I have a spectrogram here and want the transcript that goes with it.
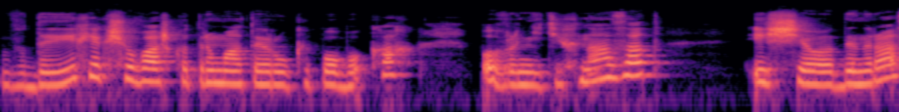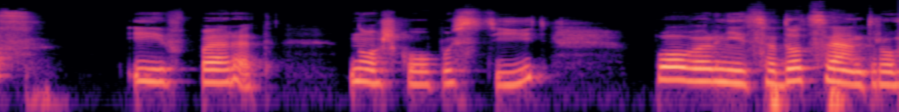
Вдих. Якщо важко тримати руки по боках, поверніть їх назад. І ще один раз і вперед. Ножку опустіть. Поверніться до центру.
